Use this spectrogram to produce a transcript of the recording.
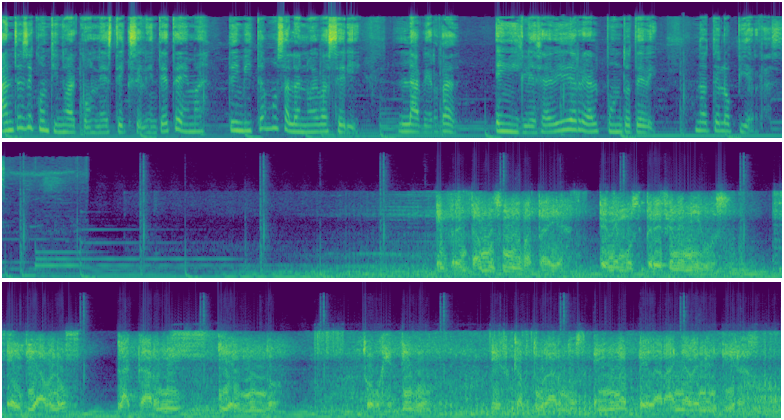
Antes de continuar con este excelente tema, te invitamos a la nueva serie La Verdad en iglesiavidereal.tv. No te lo pierdas. Enfrentamos una batalla. Tenemos tres enemigos. El diablo, la carne y el mundo. Su objetivo es capturarnos en una telaraña de mentiras.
